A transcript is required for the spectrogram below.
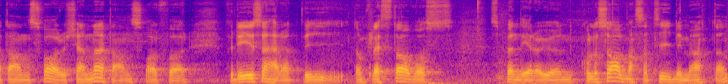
ett ansvar och känna ett ansvar för. För det är ju så här att vi, de flesta av oss spenderar ju en kolossal massa tid i möten.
